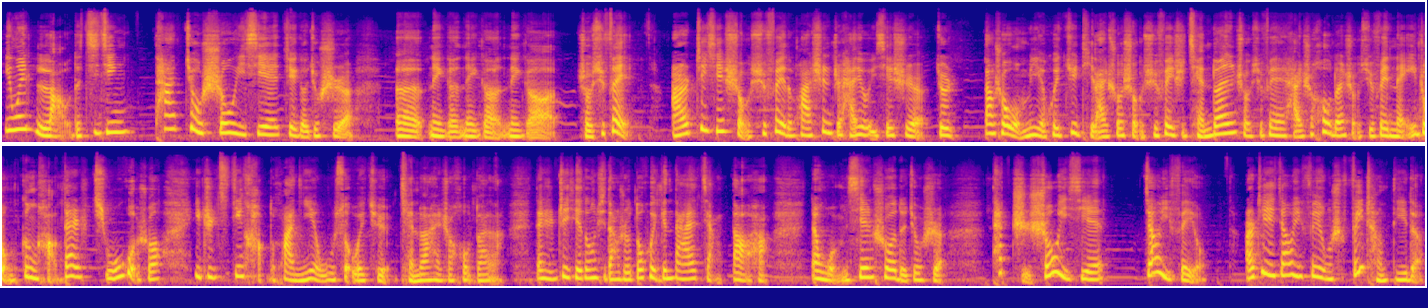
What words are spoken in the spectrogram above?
因为老的基金它就收一些这个就是呃那个那个那个手续费。而这些手续费的话，甚至还有一些是，就是到时候我们也会具体来说，手续费是前端手续费还是后端手续费哪一种更好。但是如果说一只基金好的话，你也无所谓去前端还是后端了。但是这些东西到时候都会跟大家讲到哈。但我们先说的就是，它只收一些交易费用，而这些交易费用是非常低的。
